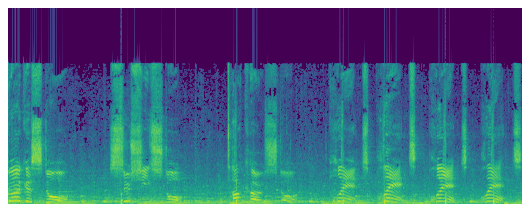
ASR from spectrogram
burger store, sushi store, taco store, plant, plant, plant, plant.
